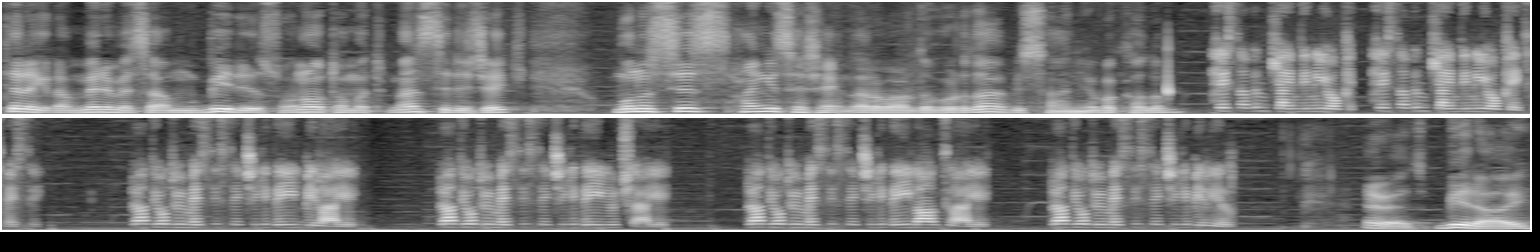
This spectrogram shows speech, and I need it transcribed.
Telegram benim hesabımı bir yıl sonra otomatikman silecek. Bunu siz hangi seçenekler vardı burada? Bir saniye bakalım. Hesabın kendini yok hesabın kendini yok etmesi. Radyo düğmesi seçili değil bir ay. Radyo düğmesi seçili değil 3 ay. Radyo düğmesi seçili değil 6 ay. Radyo düğmesi seçili bir yıl. Evet 1 ay,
